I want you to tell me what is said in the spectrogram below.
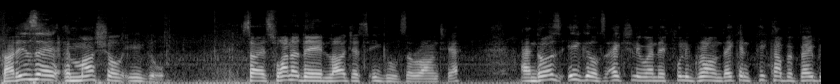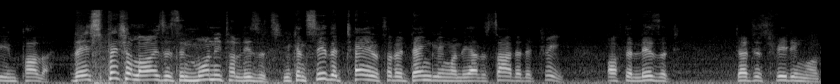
That is a, a eagle. So it's one of the largest eagles around here. And those eagles, actually, when they're fully grown, they can pick up a baby impala. They specializes in monitor lizards. You can see the tail sort of dangling on the other side of the tree of the lizard that is feeding on.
